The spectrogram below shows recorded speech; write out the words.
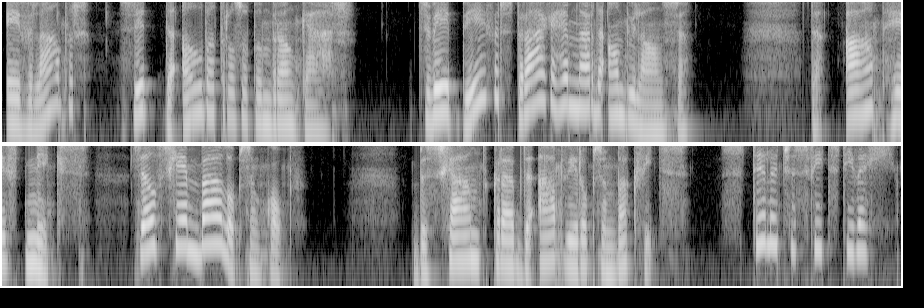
Even later zit de albatros op een brancard. Twee bevers dragen hem naar de ambulance. De aap heeft niks, zelfs geen buil op zijn kop. Beschaamd kruipt de aap weer op zijn bakfiets. Stilletjes fietst hij weg.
